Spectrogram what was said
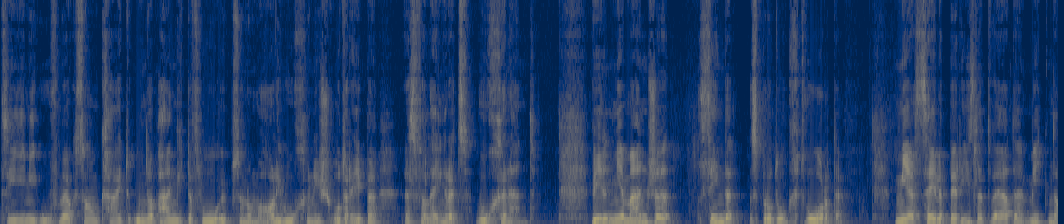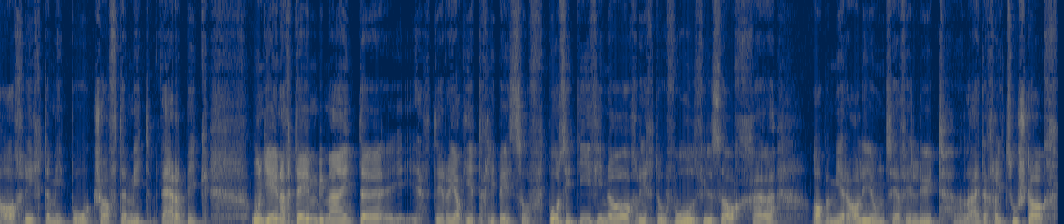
seine Aufmerksamkeit unabhängig davon, ob es eine normale Woche ist oder eben ein verlängertes Wochenende. Weil wir Menschen sind ein Produkt geworden. Wir sollen berieselt werden mit Nachrichten, mit Botschaften, mit Werbung. Und je nachdem, wie meint, der reagiert ein bisschen besser auf positive Nachrichten, auf Wohlfühlsachen, aber wir alle und sehr viele Leute leider ein bisschen zu stark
